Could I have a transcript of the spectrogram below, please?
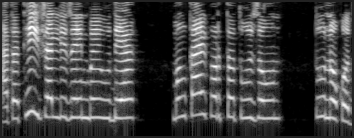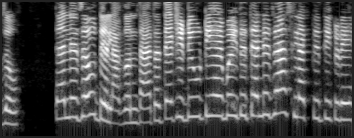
आता तेही चालली जाईन बाई उद्या. मग काय करतो तू जाऊन? तू नको जाऊ. त्याला जाऊ दे लागन तर आता त्याची ड्युटी आहे बाई तर त्याला जाच लागते तिकडे.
